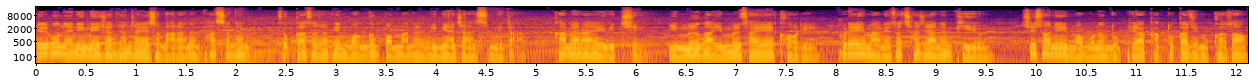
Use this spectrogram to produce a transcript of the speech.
일본 애니메이션 현장에서 말하는 파스는 교과서적인 원근법만을 의미하지 않습니다. 카메라의 위치, 인물과 인물 사이의 거리, 프레임 안에서 차지하는 비율, 시선이 머무는 높이와 각도까지 묶어서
